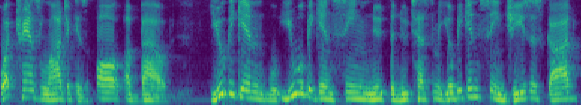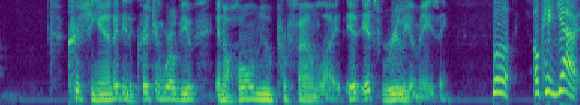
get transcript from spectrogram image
what translogic is all about you begin you will begin seeing new, the new testament you'll begin seeing jesus god Christianity, the Christian worldview, in a whole new profound light. It, it's really amazing. Well, okay, yeah.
